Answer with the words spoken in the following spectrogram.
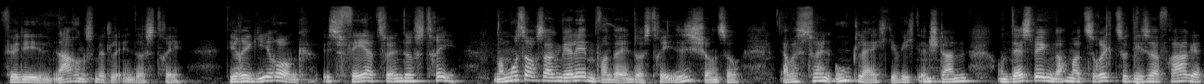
für die Nahrungsmittelindustrie. Die Regierung ist fair zur Industrie. Man muss auch sagen, wir leben von der Industrie, das ist schon so. Aber es ist so ein Ungleichgewicht entstanden. Und deswegen nochmal zurück zu dieser Frage.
